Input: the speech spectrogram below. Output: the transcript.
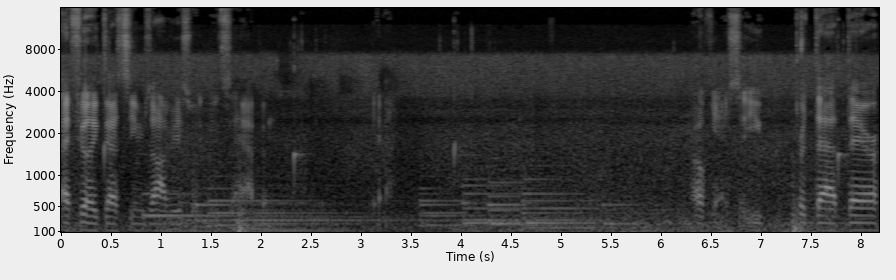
I feel like that seems obvious what needs to happen. Yeah. Okay, so you put that there.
